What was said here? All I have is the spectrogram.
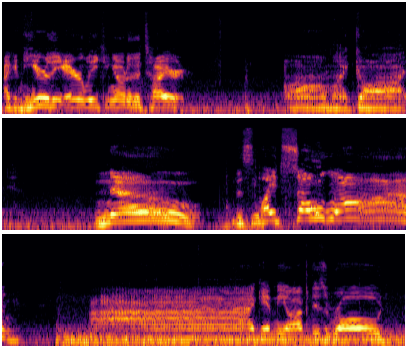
I can hear the air leaking out of the tire. Oh my god. No! This light's so long! Ah, get me off this road.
